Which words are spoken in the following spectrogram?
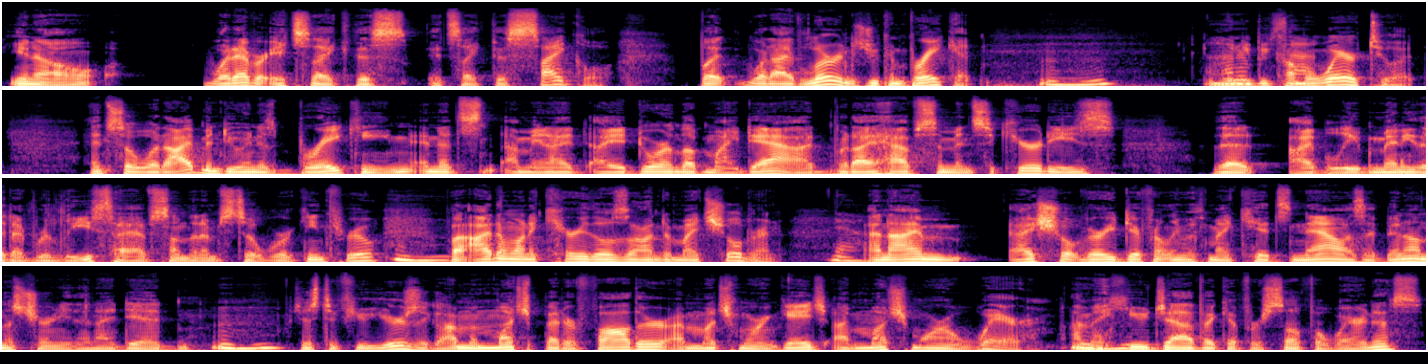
you know, whatever. It's like this, it's like this cycle. But what I've learned is you can break it when you become aware to it. And so what I've been doing is breaking, and it's, I mean, I, I adore and love my dad, but I have some insecurities that I believe many that I've released. I have some that I'm still working through, mm-hmm. but I don't want to carry those on to my children. Yeah. And I'm, I show up very differently with my kids now as I've been on this journey than I did mm-hmm. just a few years ago. I'm a much better father. I'm much more engaged. I'm much more aware. I'm a mm-hmm. huge advocate for self awareness,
